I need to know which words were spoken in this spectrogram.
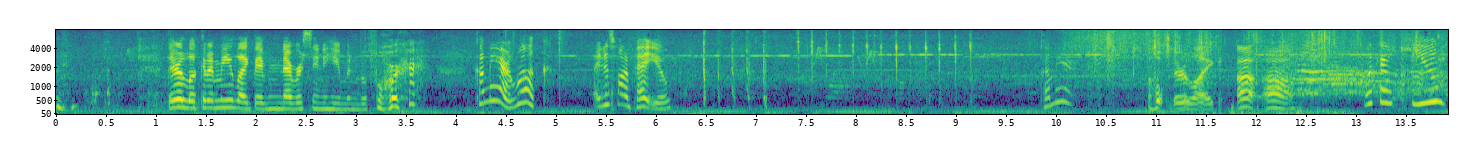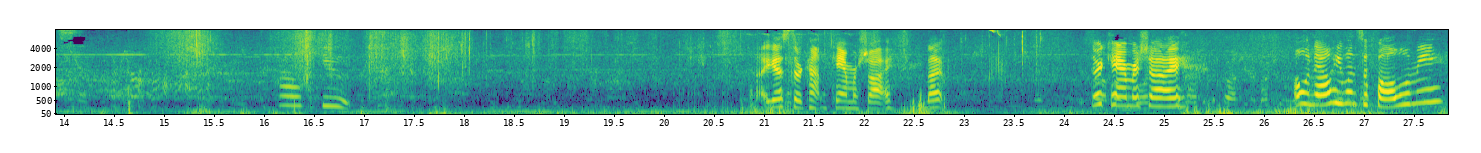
They're looking at me like they've never seen a human before. Come here, look. I just want to pet you. Come here. Oh, they're like, uh-uh. Look how cute. How cute. I guess they're kind of camera shy, but they're camera shy. Oh, now he wants to follow me?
